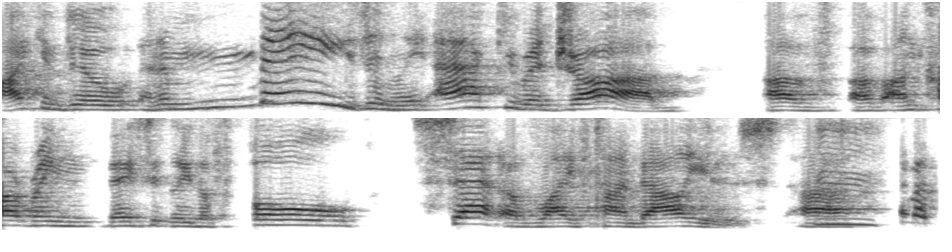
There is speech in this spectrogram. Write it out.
I can do an amazingly accurate job of, of uncovering basically the full set of lifetime values. Uh, mm. But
